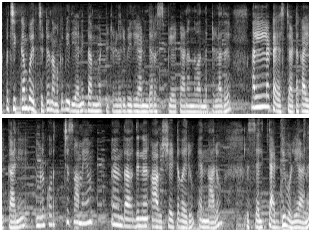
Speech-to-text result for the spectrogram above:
അപ്പോൾ ചിക്കൻ പൊരിച്ചിട്ട് നമുക്ക് ബിരിയാണി ദം ഇട്ടിട്ടുള്ള ഒരു ബിരിയാണിന്റെ റെസിപ്പി ആയിട്ടാണ് ഇന്ന് വന്നിട്ടുള്ളത്. നല്ല ടേസ്റ്റായിട്ട് കഴിക്കാൻ നമ്മൾ കുറച്ച് സമയം എന്താ ഇതിന് ആവശ്യമായിട്ട് വരും. എന്നാലും റിസൾട്ട് അടിപൊളിയാണ്.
